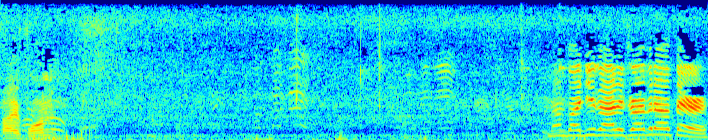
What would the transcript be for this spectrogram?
five one. Come on, bud. You gotta Drive it out there.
